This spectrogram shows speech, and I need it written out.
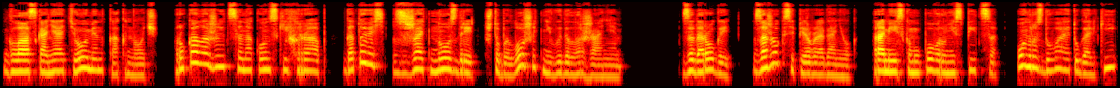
Глаз коня темен, как ночь, рука ложится на конский храп, готовясь сжать ноздри, чтобы лошадь не выдала ржанием. За дорогой зажегся первый огонек. Рамейскому повару не спится, он раздувает угольки,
